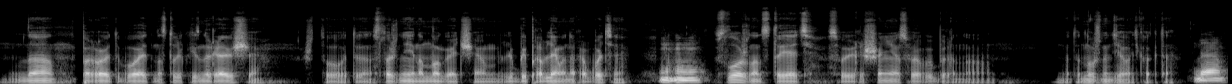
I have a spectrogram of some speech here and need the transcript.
Да, порой это бывает настолько изнуряюще, что это сложнее намного, чем любые проблемы на работе. Угу. Сложно отстоять свое решение, свой выбор, но это нужно делать как-то. Да.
